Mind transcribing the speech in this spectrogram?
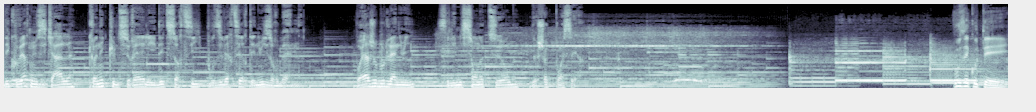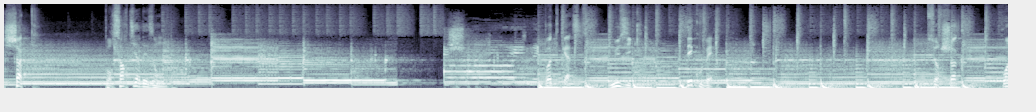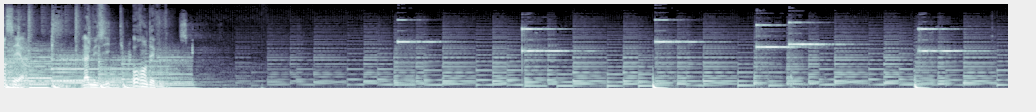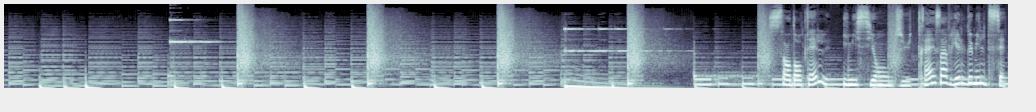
Découvertes musicales, chroniques culturelles et idées de sortie pour divertir tes nuits urbaines. Voyage au bout de la nuit, c'est l'émission nocturne de choc.ca. Vous écoutez Choc pour sortir des ondes. Podcast, musique, découverte. Sur choc.ca. La musique au rendez-vous. Dentelle, émission du 13 avril 2017.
